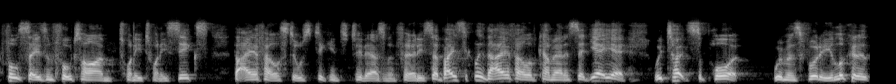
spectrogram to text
full season, full time 2026. The AFL is still sticking to 2030. So basically, the AFL have come out and said, yeah, yeah, we totally support women's footy. Look at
